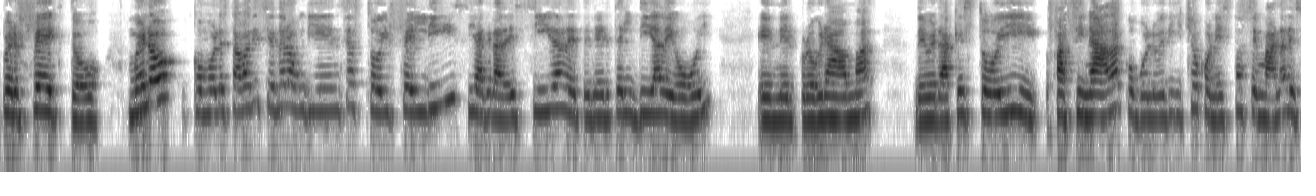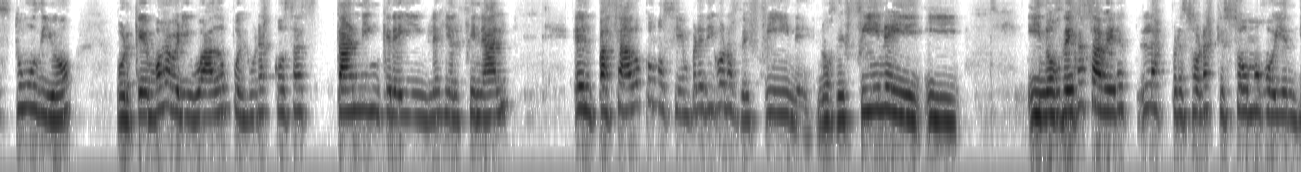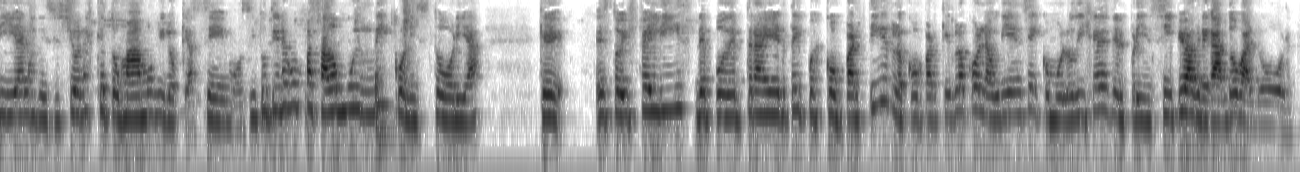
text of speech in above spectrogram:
Perfecto. Bueno, como le estaba diciendo a la audiencia, estoy feliz y agradecida de tenerte el día de hoy en el programa. De verdad que estoy fascinada, como lo he dicho, con esta semana de estudio, porque hemos averiguado pues unas cosas tan increíbles y al final el pasado, como siempre digo, nos define, nos define y, y nos deja saber las personas que somos hoy en día, las decisiones que tomamos y lo que hacemos. Y tú tienes un pasado muy rico en historia que estoy feliz de poder traerte y pues compartirlo, compartirlo con la audiencia y como lo dije desde el principio, agregando valor.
